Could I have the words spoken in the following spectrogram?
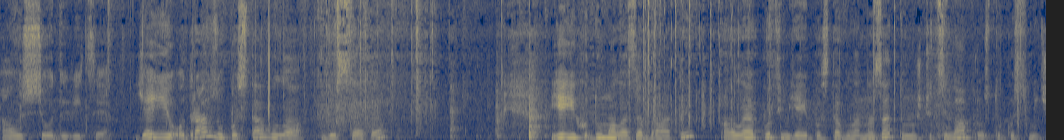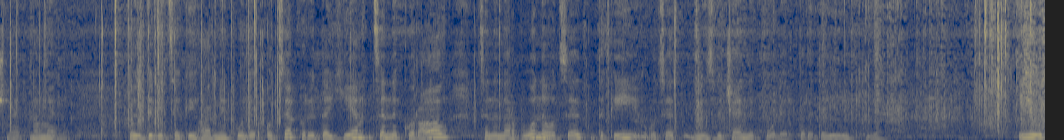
А ось що, дивіться, я її одразу поставила до себе. Я їх думала забрати, але потім я її поставила назад, тому що ціна просто космічна, як на мене. Ось дивіться, який гарний колір. Оце передає, це не корал, це не нарбоне, оце такий оце незвичайний колір. Передає, як є. І от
